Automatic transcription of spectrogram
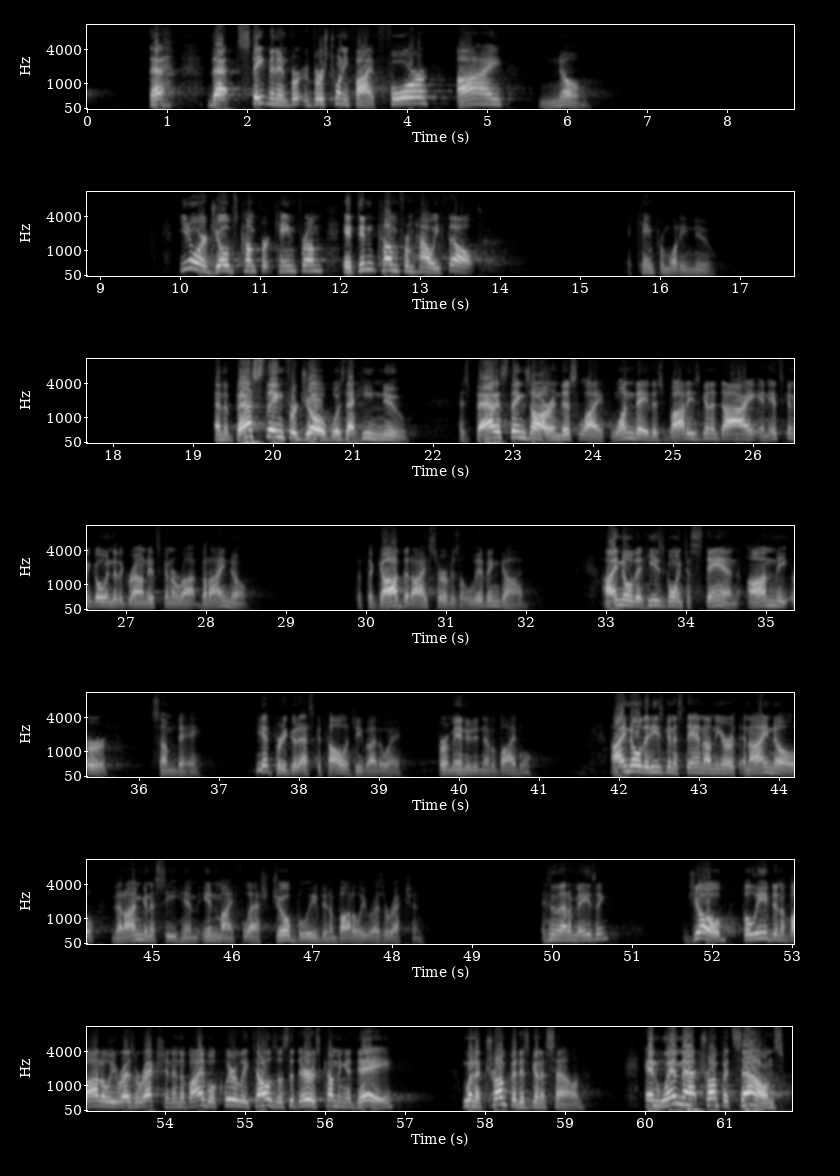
that, that statement in verse 25 For I know. You know where Job's comfort came from? It didn't come from how he felt, it came from what he knew. And the best thing for Job was that he knew, as bad as things are in this life, one day this body's going to die and it's going to go into the ground, it's going to rot. But I know that the God that I serve is a living God. I know that he's going to stand on the earth someday. He had pretty good eschatology, by the way for a man who didn't have a Bible. I know that he's going to stand on the earth, and I know that I'm going to see him in my flesh. Job believed in a bodily resurrection. Isn't that amazing? Job believed in a bodily resurrection, and the Bible clearly tells us that there is coming a day when a trumpet is going to sound. And when that trumpet sounds,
